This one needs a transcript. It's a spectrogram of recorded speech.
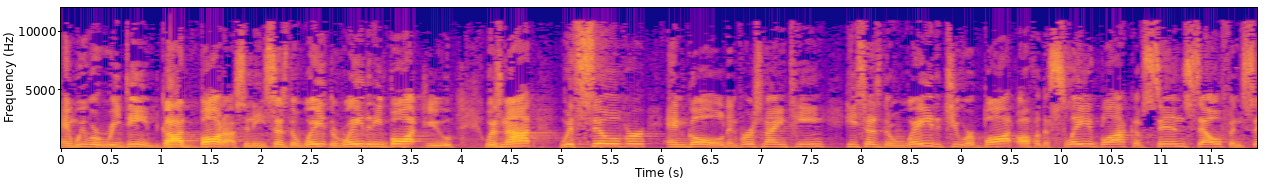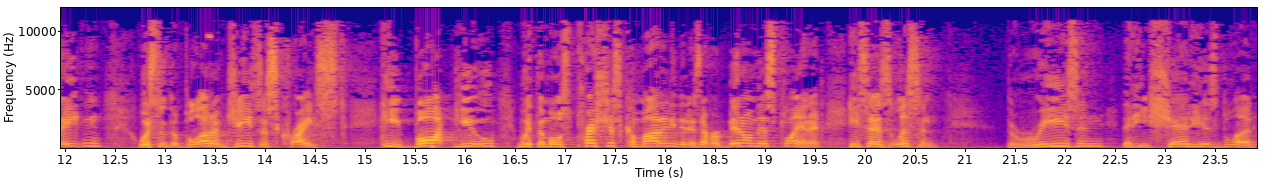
and we were redeemed. God bought us, and he says the way, the way that he bought you was not with silver and gold. In verse 19, he says the way that you were bought off of the slave block of sin, self, and Satan was through the blood of Jesus Christ. He bought you with the most precious commodity that has ever been on this planet. He says, listen, the reason that he shed his blood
